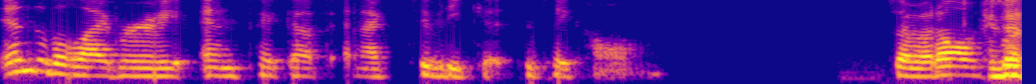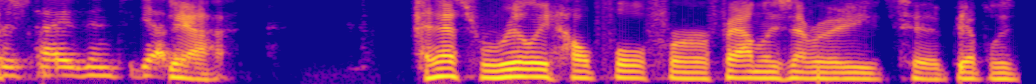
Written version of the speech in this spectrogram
into the library and pick up an activity kit to take home. So it all And sort of ties in together. Yeah. And that's really helpful for families and everybody to be able to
